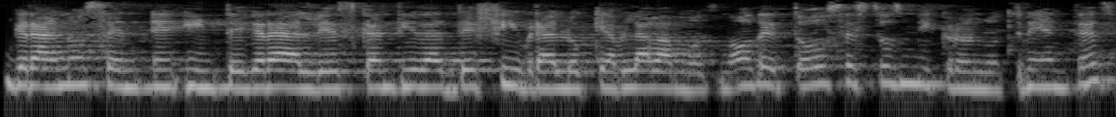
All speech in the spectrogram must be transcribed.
granos integrales, cantidad de fibra, lo que hablábamos, ¿no? De todos estos micronutrientes,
